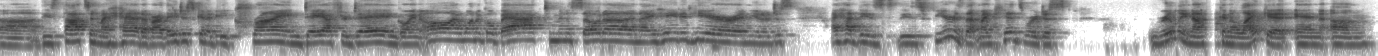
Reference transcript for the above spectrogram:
uh, these thoughts in my head of are they just going to be crying day after day and going oh i want to go back to minnesota and i hate it here and you know just i had these these fears that my kids were just really not going to like it and um,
